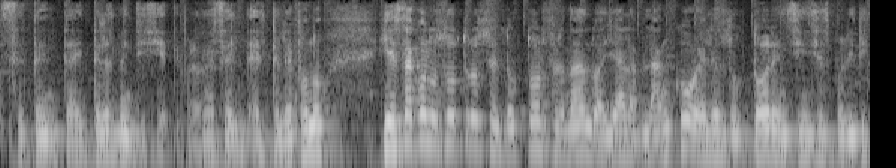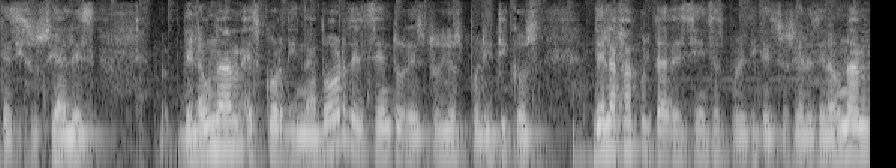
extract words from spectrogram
73 27, perdón, es el, el, teléfono. Y está con nosotros el doctor Fernando Ayala Blanco, él es doctor en Ciencias Políticas y Sociales de la UNAM, es coordinador del Centro de Estudios Políticos de la Facultad de Ciencias Políticas y Sociales de la UNAM.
